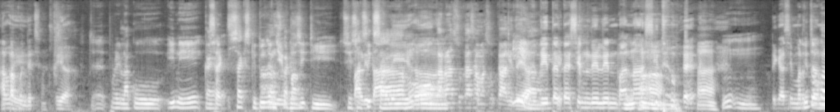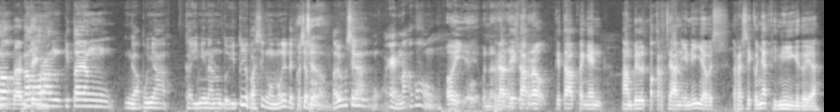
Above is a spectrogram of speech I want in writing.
apa Oh, iya. bondage? Iya. Eh, perilaku ini kayak Seks. seks, gitu yang suka Menyimpang. di, di sisa-siksa Tali-tali, Oh, karena suka sama suka gitu Iya. ya. Ditetesin lilin panas gitu. Be. Ah. Mm-mm. Dikasih itu mercon kalau kalau banting. orang kita yang nggak punya keinginan untuk itu ya pasti ngomongnya kejem, Kejem. tapi pasti enak kok Oh iya, iya benar. Berarti benar. karena kita pengen ngambil pekerjaan ini ya wis resikonya gini gitu ya.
